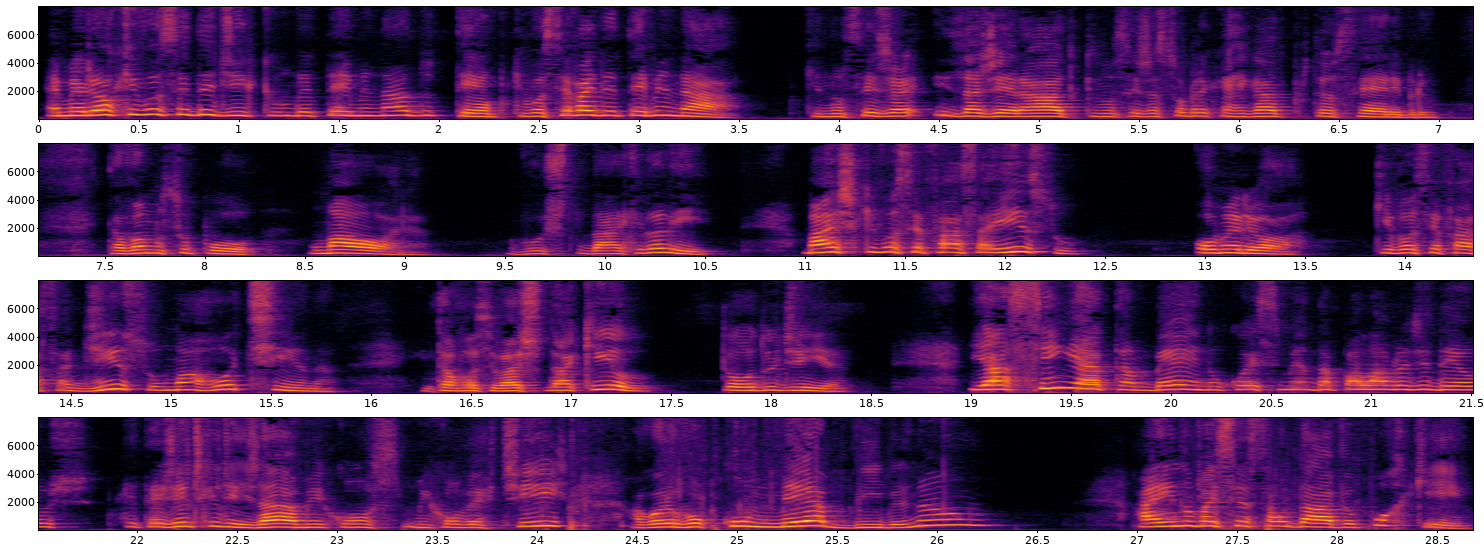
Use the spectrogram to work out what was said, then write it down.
É melhor que você dedique um determinado tempo, que você vai determinar, que não seja exagerado, que não seja sobrecarregado para o teu cérebro. Então vamos supor, uma hora. vou estudar aquilo ali. Mas que você faça isso ou melhor, que você faça disso uma rotina. Então você vai estudar aquilo todo dia. E assim é também no conhecimento da palavra de Deus. Porque tem gente que diz, ah, eu me, me converti, agora eu vou comer a Bíblia. Não. Aí não vai ser saudável. Por quê?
